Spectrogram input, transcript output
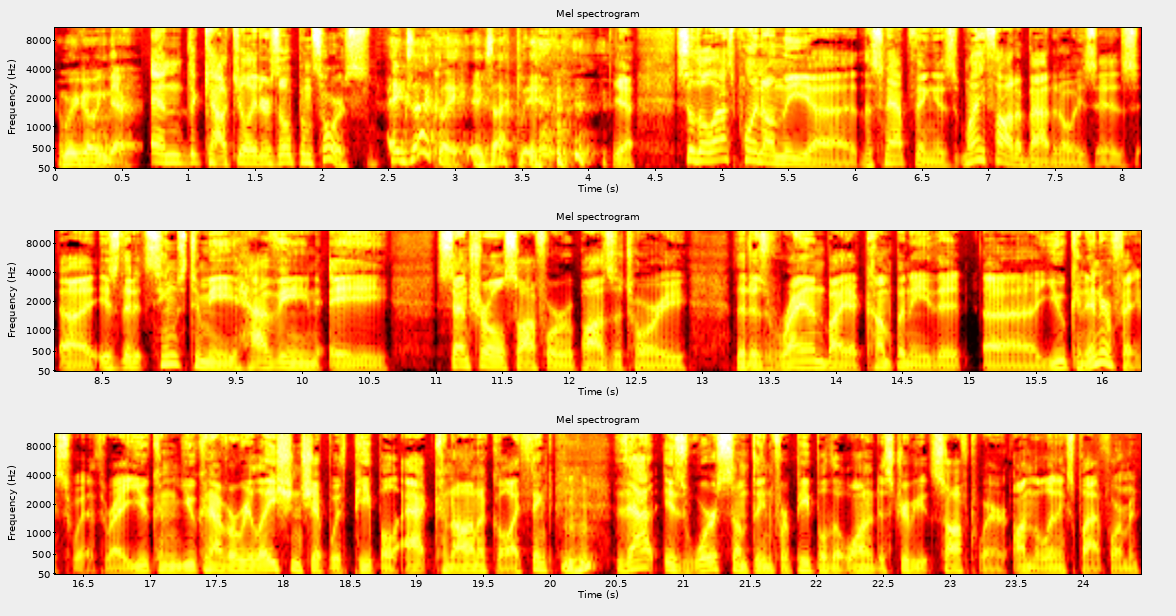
and we're going there. And the calculator's open source. Exactly. Exactly. yeah. So the last point on the, uh, the Snap thing is my thought about it always is, uh, is that it seems to me having a central software repository that is ran by a company that uh, you can interface with, right? You can you can have a relationship with people at Canonical. I think mm-hmm. that is worth something for people that want to distribute software on the Linux platform, and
